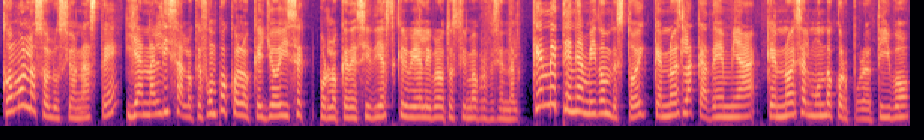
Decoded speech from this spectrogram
¿Cómo lo solucionaste? Y analiza lo que fue un poco lo que yo hice, por lo que decidí escribir el libro Autoestima Profesional. ¿Qué me tiene a mí donde estoy? Que no es la academia, que no es el mundo corporativo,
